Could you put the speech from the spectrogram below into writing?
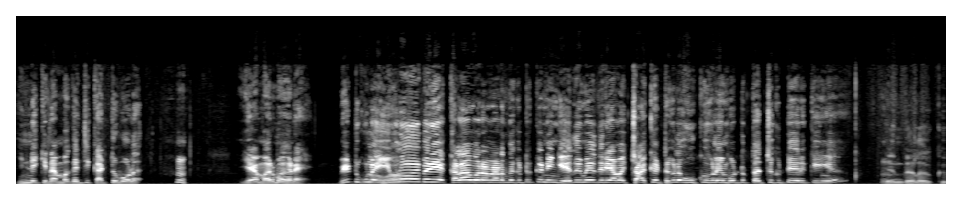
இன்னைக்கு நம்ம கட்சி கட்டு போல. ஹம். ஏன் மருமகனே வீட்டுக்குள்ள இவ்வளோ பெரிய கலவரம் நடந்துகிட்டு இருக்கு. நீங்க எதுவுமே தெரியாம சாக்கெட்டுகளை ஊக்குகளையும் போட்டு தச்சுக்கிட்டே இருக்கீங்க. எந்த அளவுக்கு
